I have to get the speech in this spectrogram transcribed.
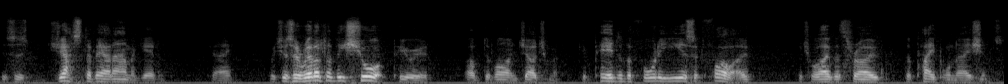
This is just about Armageddon, okay, which is a relatively short period of divine judgment compared to the 40 years that follow, which will overthrow the papal nations.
